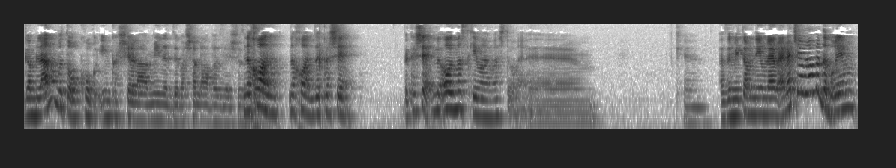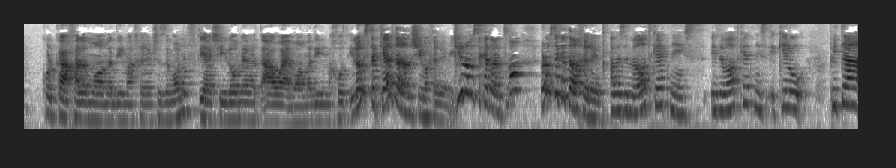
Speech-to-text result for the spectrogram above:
גם לנו בתור קוראים קשה להאמין את זה בשלב הזה. נכון, נכון, זה קשה. זה קשה. מאוד מסכימה עם מה שאת אומרת. אמ, כן. אז הם מתאמנים להם, האמת שהם לא מדברים כל כך על המועמדים האחרים, שזה מאוד מפתיע שהיא לא אומרת, אה וואי, המועמדים ממחוז, היא לא מסתכלת על אנשים אחרים, היא כאילו לא מסתכלת על עצמה, ולא מסתכלת על אחרים. אבל זה מאוד קטניס, זה מאוד קטניס, כאילו, פיתה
